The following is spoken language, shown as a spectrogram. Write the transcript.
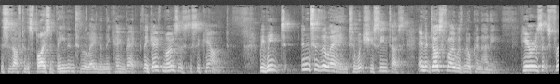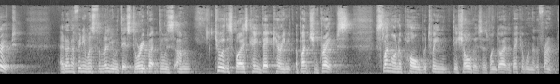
This is after the spies had been into the land and they came back. They gave Moses this account. We went into the land to which you sent us, and it does flow with milk and honey. Here is its fruit. I don't know if anyone's familiar with that story, but there was um, two of the spies came back carrying a bunch of grapes slung on a pole between their shoulders. There's one guy at the back and one at the front.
